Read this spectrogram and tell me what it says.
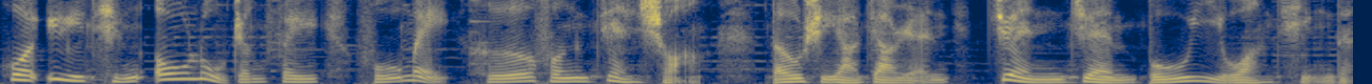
或玉禽鸥鹭争飞，妩媚和风渐爽，都是要叫人眷眷不易忘情的。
